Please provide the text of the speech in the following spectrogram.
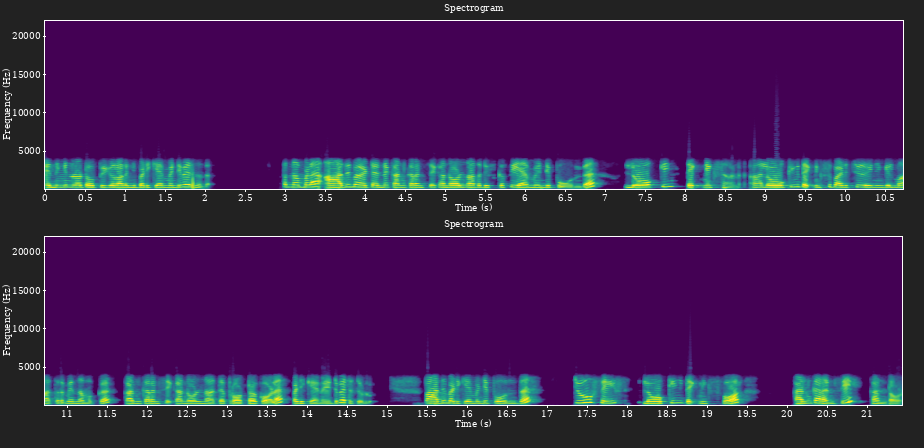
എന്നിങ്ങനെയുള്ള ടോപ്പിക്കുകളാണ് ഇനി പഠിക്കാൻ വേണ്ടി വരുന്നത്. അപ്പൊ നമ്മൾ ആദ്യമായിട്ട് തന്നെ കൺകറൻസി കൺട്രോളിനകത്ത് ഡിസ്കസ് ചെയ്യാൻ വേണ്ടി പോകുന്നത് ലോക്കിംഗ് ടെക്നിക്സ് ആണ്. ആ ലോക്കിംഗ് ടെക്നിക്സ് പഠിച്ചു കഴിഞ്ഞെങ്കിൽ മാത്രമേ നമുക്ക് കൺകറൻസി കൺട്രോളിനകത്തെ പ്രോട്ടോകോൾ പഠിക്കാനായിട്ട് പറ്റത്തുള്ളൂ. അപ്പൊ ആദ്യം പഠിക്കാൻ വേണ്ടി പോകുന്നത് two phase locking techniques for concurrency control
